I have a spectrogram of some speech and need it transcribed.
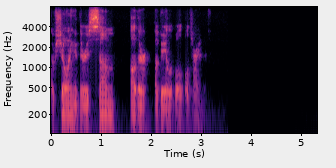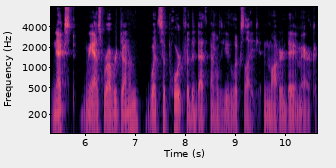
of showing that there is some other available alternative. Next, we asked Robert Dunham what support for the death penalty looks like in modern day America.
